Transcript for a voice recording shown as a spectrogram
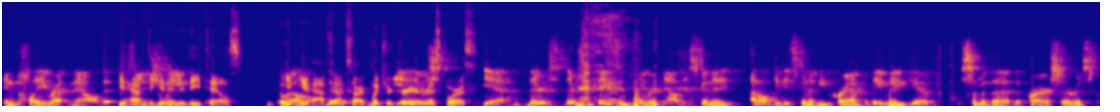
in play right now that You have to get into details. You, Well, you have to. I'm sorry. Put your yeah, career at risk for us. Yeah, there's there's some things in play right now that's going to. I don't think it's going to be prep, but they may give some of the the prior service,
